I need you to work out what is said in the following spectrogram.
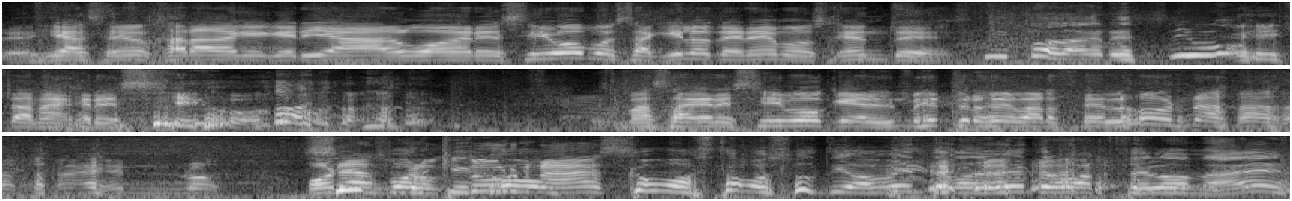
Decía al señor Jarada que quería algo agresivo, pues aquí lo tenemos, gente. Y todo agresivo. Y tan agresivo. es más agresivo que el metro de Barcelona en no- horas sí, porque nocturnas. ¿cómo, cómo estamos últimamente con el Metro de Barcelona, eh?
